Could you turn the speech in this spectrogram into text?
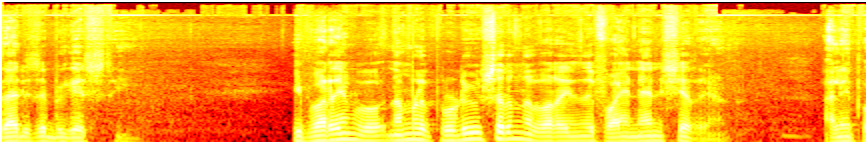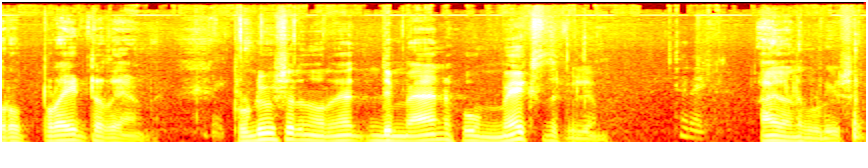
that is a biggest thing ഈ പറയുമ്പോൾ നമ്മൾ പ്രൊഡ്യൂസർ എന്ന് പറയുന്നത് ഫൈനാൻഷ്യറെയാണ് അല്ലെങ്കിൽ പ്രൊപ്പറേറ്ററെയാണ് പ്രൊഡ്യൂസർ എന്ന് പറഞ്ഞാൽ the man who makes the film. അയാളാണ് പ്രൊഡ്യൂസർ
